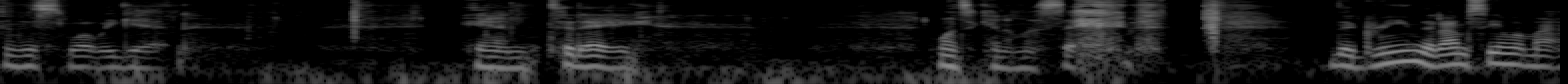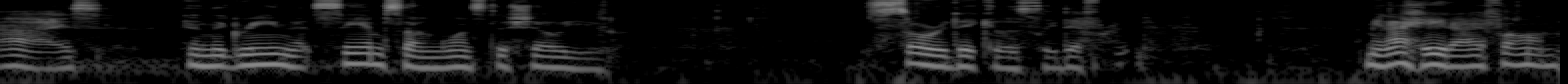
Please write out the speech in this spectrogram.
and this is what we get. And today, once again, I'm gonna say the green that I'm seeing with my eyes and the green that Samsung wants to show you is so ridiculously different. I mean, I hate iPhone,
